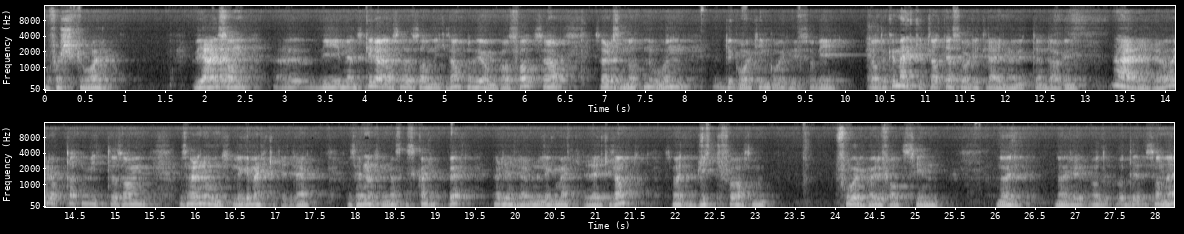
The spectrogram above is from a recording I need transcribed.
og forstår. Vi er sånn, eh, vi mennesker er altså sånn, ikke sant, Når vi omgås folk, så, så er det sånn at noen det går, Ting går hus forbi. La du ikke merke til at jeg så litt lei meg ut den dagen? Nei, jeg var opptatt med mitt og sånn. Og så er det noen som legger merke til det. Og så er det noen som er ganske skarpe når det gjelder å legge merke til det. ikke sant? Som har et blikk for hva som foregår i folks sinn. Når, når, og, og det, sånne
